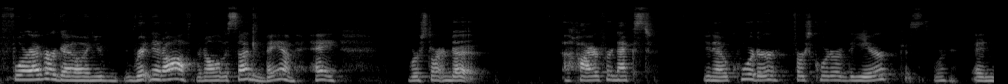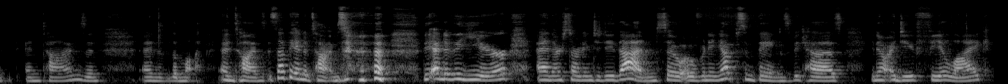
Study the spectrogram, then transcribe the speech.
forever ago and you've written it off and all of a sudden, bam, hey, we're starting to hire for next you know quarter first quarter of the year because we're in end times and end of the end times. It's not the end of times the end of the year and they're starting to do that. And so opening up some things because you know i do feel like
